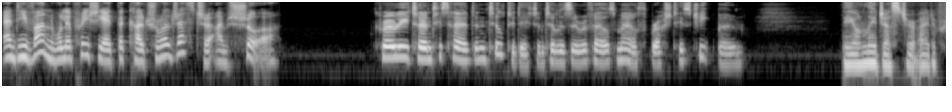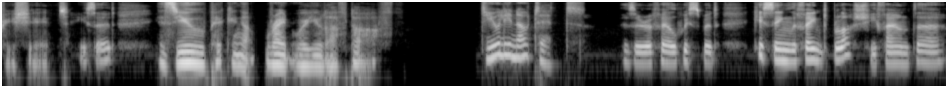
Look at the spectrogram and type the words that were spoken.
and Ivan will appreciate the cultural gesture, I'm sure. Crowley turned his head and tilted it until Aziraphale's mouth brushed his cheekbone. The only gesture I'd appreciate, he said, is you picking up right where you left off. Duly noted, Aziraphale whispered, kissing the faint blush he found there.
